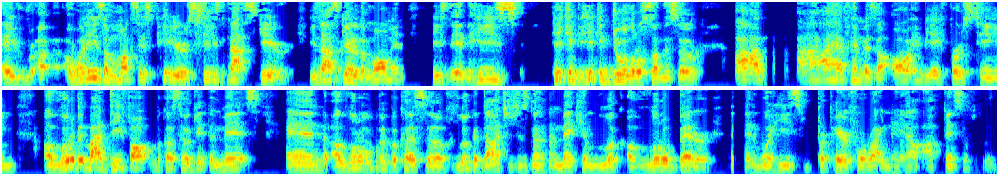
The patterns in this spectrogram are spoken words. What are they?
a uh, when he's amongst his peers, he's not scared. He's not scared of the moment. He's and he's he can he can do a little something. So I I have him as an All NBA first team, a little bit by default because he'll get the minutes, and a little bit because of Luka Doncic is going to make him look a little better than what he's prepared for right now offensively.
